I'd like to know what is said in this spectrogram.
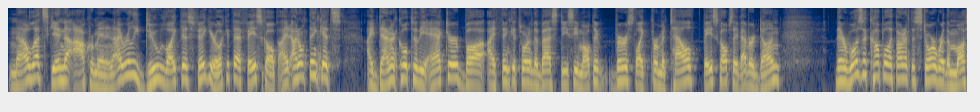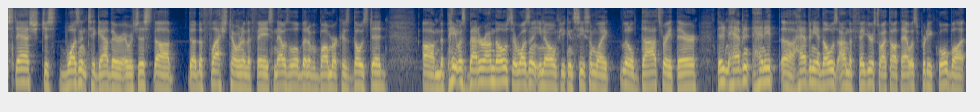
Now let's get into Aquaman, and I really do like this figure. Look at that face sculpt. I, I don't think it's identical to the actor, but I think it's one of the best DC multiverse, like for Mattel, face sculpts they've ever done. There was a couple I found at the store where the mustache just wasn't together. It was just uh, the the flesh tone of the face, and that was a little bit of a bummer because those did. Um, the paint was better on those. There wasn't, you know, if you can see some like little dots right there. They didn't have any uh, have any of those on the figure, so I thought that was pretty cool. But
